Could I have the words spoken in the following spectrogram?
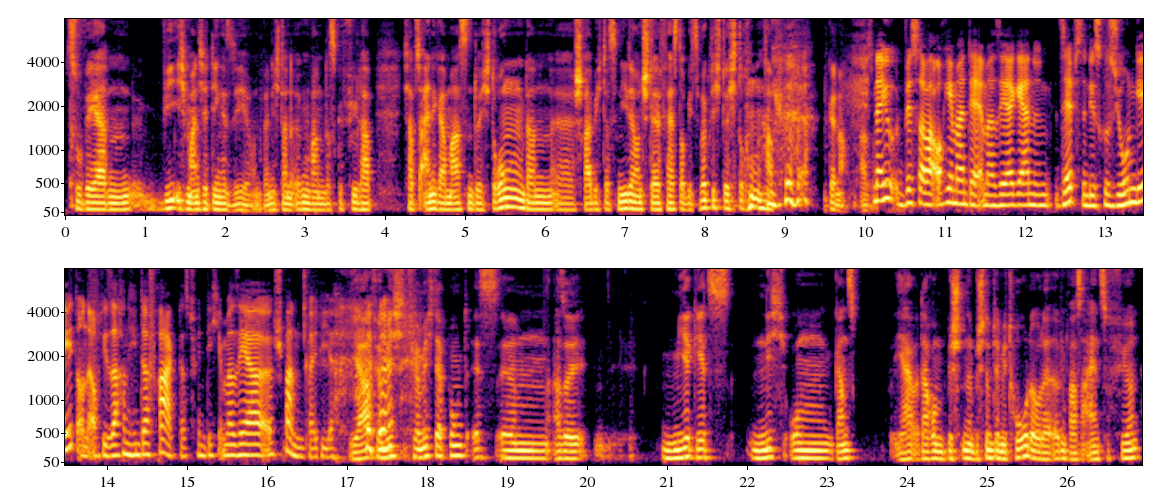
zu werden, wie ich manche Dinge sehe. Und wenn ich dann irgendwann das Gefühl habe, ich habe es einigermaßen durchdrungen, dann äh, schreibe ich das nieder und stelle fest, ob ich es wirklich durchdrungen habe. genau. Also. Na gut, du bist aber auch jemand, der immer sehr gerne selbst in Diskussion geht und auch die Sachen hinterfragt. Das finde ich immer sehr äh, spannend bei dir. Ja, für mich, für mich der Punkt ist, ähm, also mir geht es nicht um ganz, ja, darum, eine bestimmte Methode oder irgendwas einzuführen,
